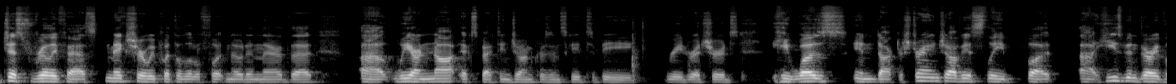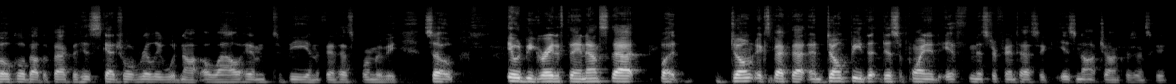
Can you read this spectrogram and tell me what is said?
Just really fast, make sure we put the little footnote in there that uh, we are not expecting John Krasinski to be Reed Richards. He was in Doctor Strange, obviously, but uh, he's been very vocal about the fact that his schedule really would not allow him to be in the Fantastic Four movie. So it would be great if they announced that, but don't expect that, and don't be that disappointed if Mister Fantastic is not John Krasinski.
